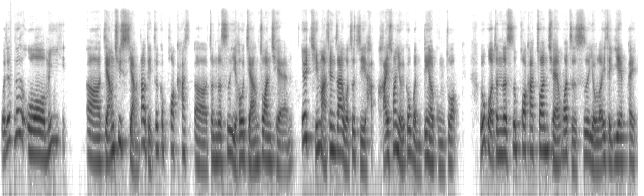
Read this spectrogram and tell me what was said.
我觉得我们。呃，怎样去想到底这个 podcast 呃，真的是以后怎样赚钱？因为起码现在我自己还还算有一个稳定的工作。如果真的是 podcast 赚钱，或者是有了一些业配，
